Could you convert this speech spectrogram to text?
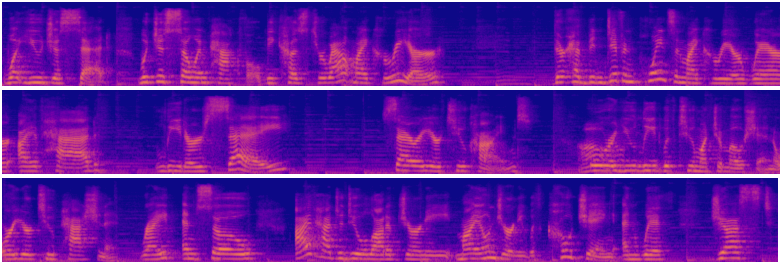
what you just said, which is so impactful because throughout my career, there have been different points in my career where I have had leaders say, Sarah, you're too kind, oh. or you lead with too much emotion, or you're too passionate, right? And so I've had to do a lot of journey, my own journey with coaching and with just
